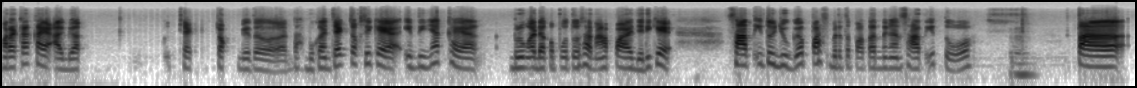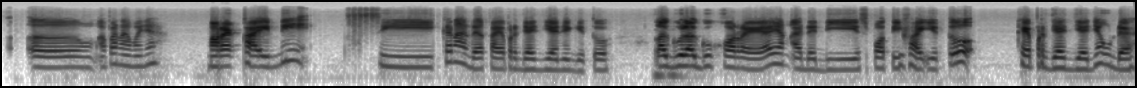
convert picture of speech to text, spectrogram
mereka kayak agak cekcok gitu entah bukan cekcok sih kayak intinya kayak belum ada keputusan apa jadi kayak saat itu juga pas bertepatan dengan saat itu hmm. tak um, apa namanya? Mereka ini si kan ada kayak perjanjiannya gitu. Lagu-lagu Korea yang ada di Spotify itu kayak perjanjiannya udah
